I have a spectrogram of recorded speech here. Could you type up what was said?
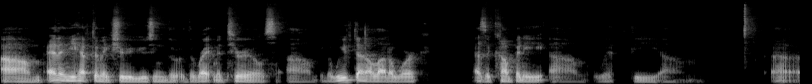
Um, and then you have to make sure you're using the, the right materials. Um, you know we've done a lot of work as a company um, with the uh,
